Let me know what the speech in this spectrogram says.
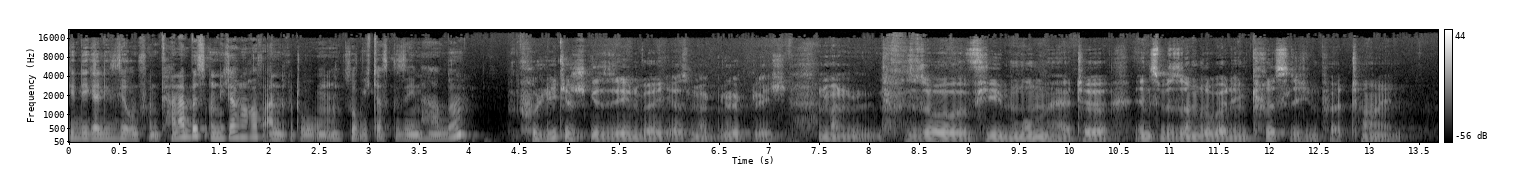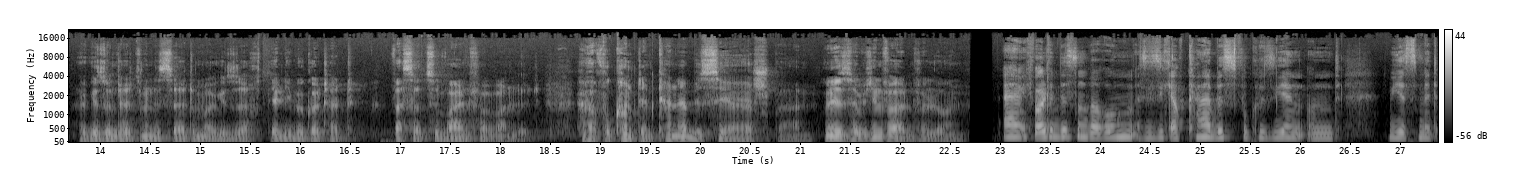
die Legalisierung von Cannabis und nicht auch noch auf andere Drogen, so wie ich das gesehen habe. Politisch gesehen wäre ich erstmal glücklich, wenn man so viel Mumm hätte, insbesondere bei den christlichen Parteien. Der Gesundheitsminister hatte mal gesagt, der liebe Gott hat Wasser zu Wein verwandelt. Aber wo kommt denn Cannabis her, Herr Spahn? Und jetzt habe ich den Faden verloren. Äh, ich wollte wissen, warum Sie sich auf Cannabis fokussieren und wie es mit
